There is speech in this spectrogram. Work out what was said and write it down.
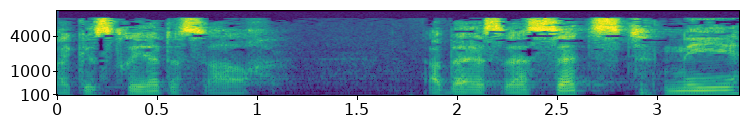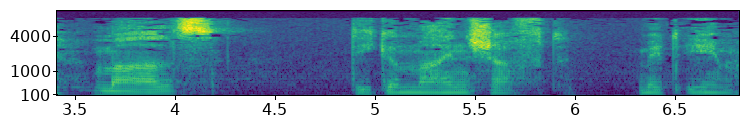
registriert es auch. Aber es ersetzt niemals die Gemeinschaft mit ihm.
